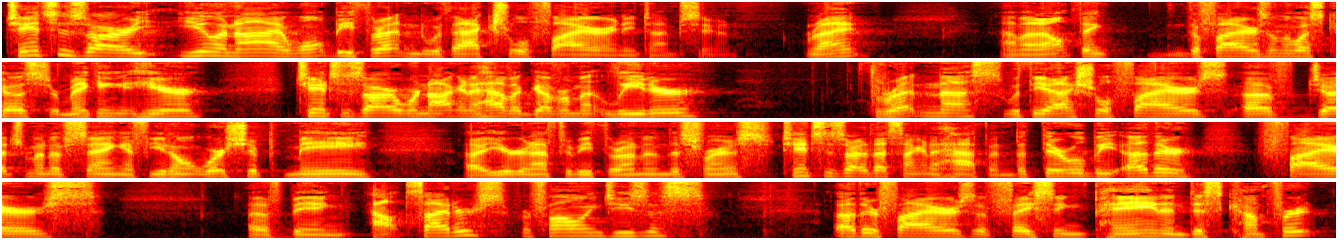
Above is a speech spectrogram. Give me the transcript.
Chances are you and I won't be threatened with actual fire anytime soon, right? Um, I don't think the fires on the West Coast are making it here. Chances are we're not going to have a government leader threaten us with the actual fires of judgment of saying, if you don't worship me, uh, you're going to have to be thrown in this furnace. Chances are that's not going to happen. But there will be other fires of being outsiders for following Jesus, other fires of facing pain and discomfort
